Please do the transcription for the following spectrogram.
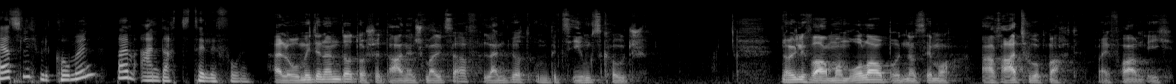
Herzlich willkommen beim Andachtstelefon. Hallo miteinander, ist Daniel Schmalzaff, Landwirt und Beziehungscoach. Neulich waren wir im Urlaub und dann sind wir eine Radtour gemacht, meine Frau und ich.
